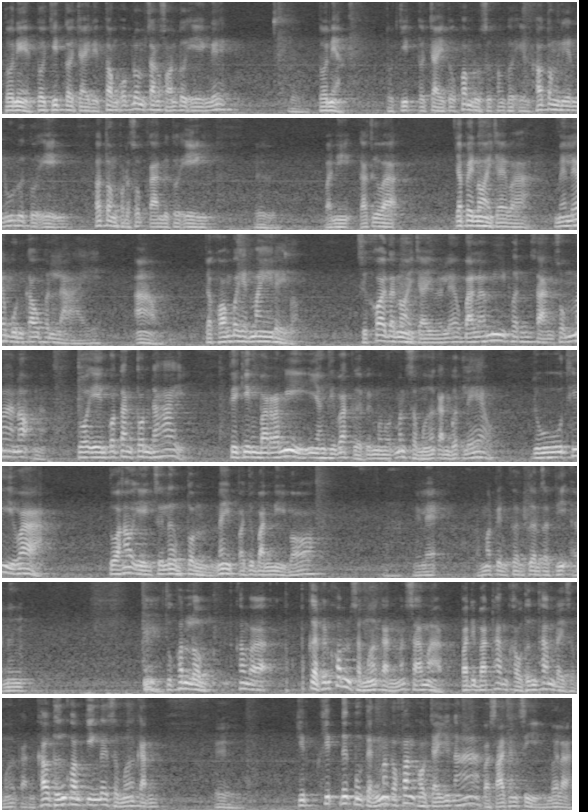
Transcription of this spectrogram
ตัวนี้ตัวจิตตัวใจนี่ต้องอบรมสั่งสอนตัวเองเด้ตัวเนี่ยตัวจิตตัวใจตัวความรู้สึกของตัวเอง เขาต้องเรียนรู้ด้วยตัวเอง เขาต้องประสบการณ์ด้วยตัวเองเออวันนี้ก็คือว่าจะไปน้อยใจว่า แม้แล้วบุญเก่าเพิ่นหลายอ้าวจะของไปเฮ็ดไม่ได้บ่สิค่อยแต่น้อยใจไว้แล้ว บารมีเพิ่นสั่งสมมาเนาะนะตัวเองก็ตั้งต้นได้ ที่จริงบารมีอหยังที่ว่าเกิดเป็นมนุษย์มันเสมอกันเบิดแล้ว อยู่ที่ว่า ตัวเฮาเองจะเริ่มต้นในปัจจุบันนี้บ่นี่แหละเอามาเป็นเครื่องเตือนสติอันหนึงทุกคนลมคำว่าเกิดเป็นคนเสมอกัน มันสามารถปฏิบัติธรรมเข้าถึงธรรมได้เสมอกัน เข้าถึงความจริงได้เสมอกันเออจิตคิดนึกปรุงแต่งมันก็ฟังเข้าใจอยู่นะภาษาชั้นสี่เวลา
